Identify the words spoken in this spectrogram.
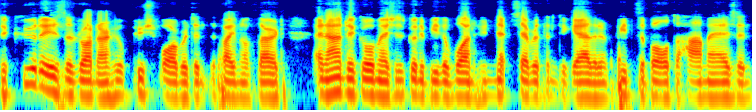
Doucouré as the runner who'll push forward into the final third, and André Gomes is going to be the one who knits everything together and feeds the ball to James and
